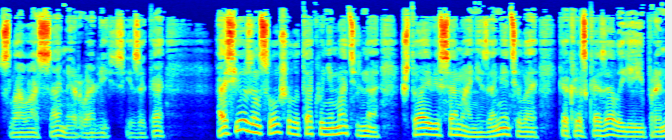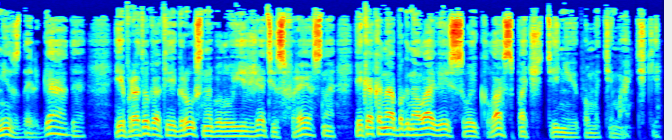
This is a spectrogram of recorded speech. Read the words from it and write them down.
Слова сами рвались с языка, а Сьюзен слушала так внимательно, что Айви сама не заметила, как рассказала ей и про мисс Дельгада, и про то, как ей грустно было уезжать из Фресно, и как она обогнала весь свой класс по чтению по математике.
